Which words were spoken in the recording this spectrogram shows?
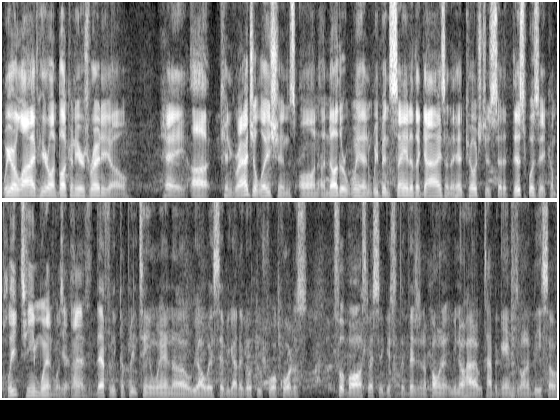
We are live here on Buccaneers Radio. Hey, uh, congratulations on another win. We've been saying to the guys, and the head coach just said it. This was a complete team win, was yes, it not? definitely a complete team win. Uh, we always say we got to go through four quarters football, especially against a division opponent. We know how the type of game is going to be, so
